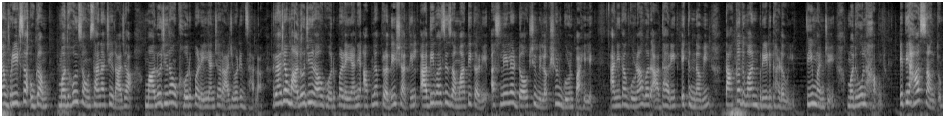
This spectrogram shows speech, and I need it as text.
या ब्रीडचा उगम मधोल संस्थानाचे राजा मालोजीराव घोरपडे यांच्या राजवटीत झाला. राजा मालोजीराव घोरपडे यांनी आपल्या प्रदेशातील आदिवासी जमातीकडे असलेल्या डॉगचे विलक्षण गुण पाहिले आणि त्या गुणावर आधारित एक नवी ताकदवान ब्रीड घडवली. ती म्हणजे मधोल हाऊंड. इतिहास सांगतो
